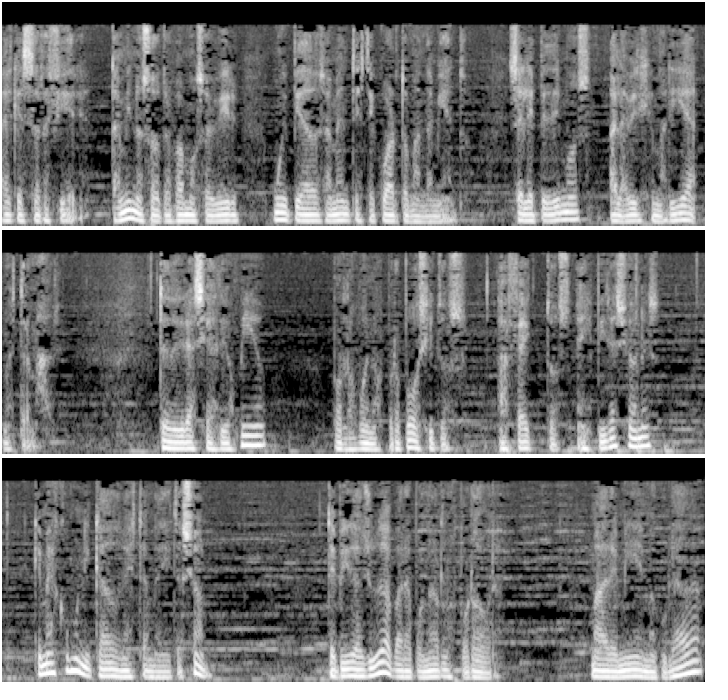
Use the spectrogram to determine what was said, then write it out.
al que se refiere. También nosotros vamos a vivir muy piadosamente este cuarto mandamiento. Se le pedimos a la Virgen María, nuestra Madre. Te doy gracias, Dios mío, por los buenos propósitos, afectos e inspiraciones que me has comunicado en esta meditación te pido ayuda para ponerlos por obra. Madre mía Inmaculada,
